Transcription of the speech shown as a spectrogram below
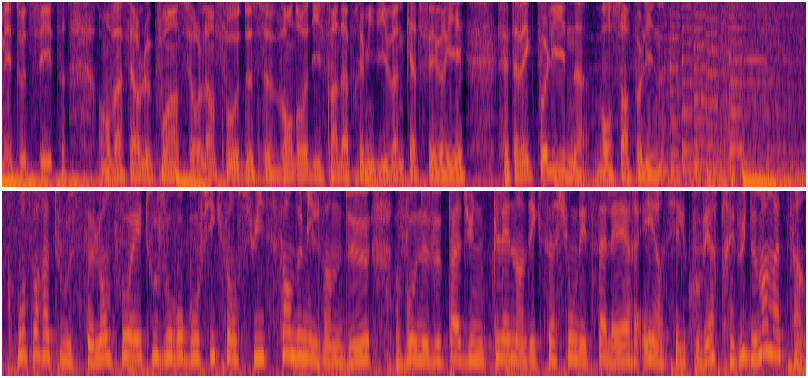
Mais tout de suite, on va faire le point sur l'info de ce vendredi fin d'après-midi 24 février. C'est avec Pauline. Bonsoir Pauline. Bonsoir à tous. L'emploi est toujours au beau fixe en Suisse fin 2022. Vaud ne veut pas d'une pleine indexation des salaires et un ciel couvert prévu demain matin.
